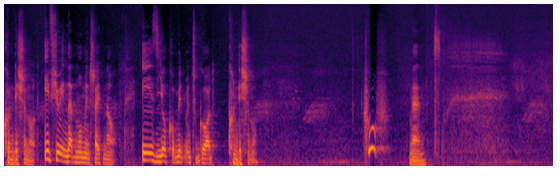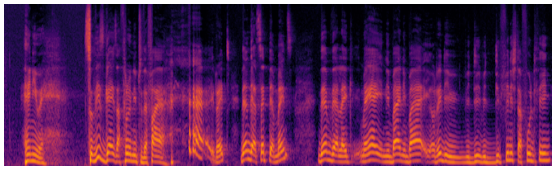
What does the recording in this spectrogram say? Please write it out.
conditional? If you're in that moment right now, is your commitment to God conditional? Whew, man. Anyway, so these guys are thrown into the fire, right? Then they had set their minds. Then they're like, Mayai, Nimbaya, Nimbaya, already we, did, we did finished a food thing.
